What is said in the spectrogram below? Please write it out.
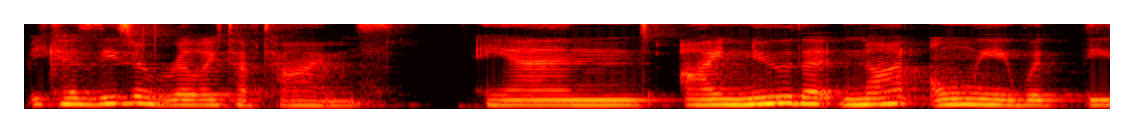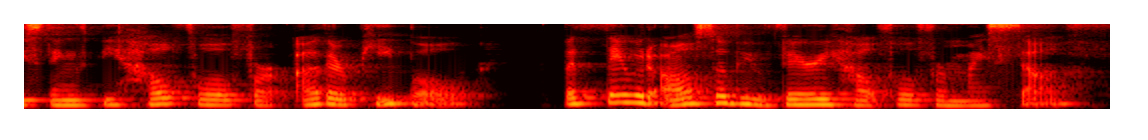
because these are really tough times. And I knew that not only would these things be helpful for other people, but they would also be very helpful for myself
